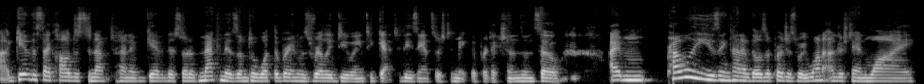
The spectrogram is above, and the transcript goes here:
uh, give the psychologist enough to kind of give the sort of mechanism to what the brain was really doing to get to these answers to make the predictions. And so, I'm probably using kind of those approaches where we want to understand why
